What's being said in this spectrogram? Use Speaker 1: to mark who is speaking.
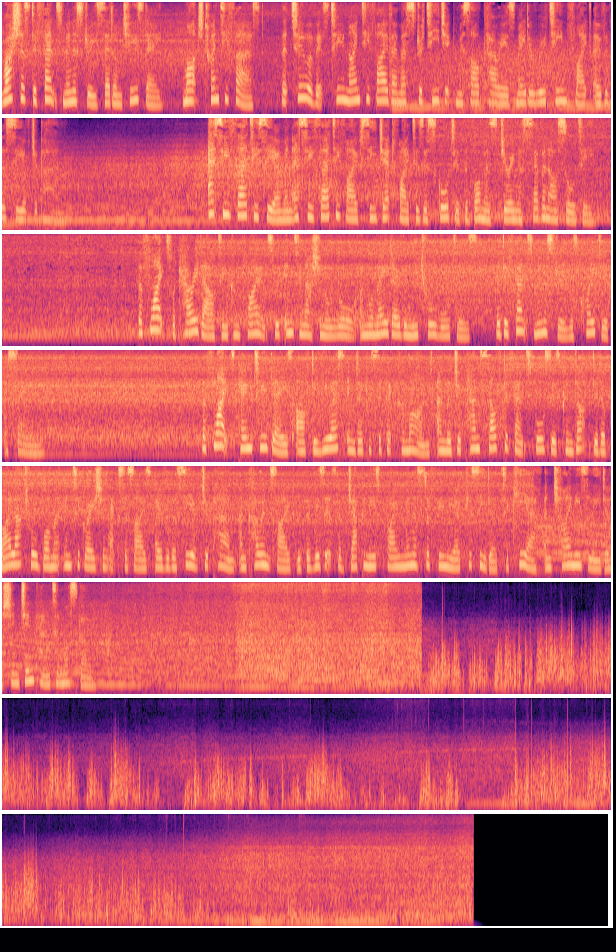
Speaker 1: Russia's defense ministry said on Tuesday, March 21, that two of its Tu-95MS strategic missile carriers made a routine flight over the Sea of Japan. Su-30SM and Su-35S jet fighters escorted the bombers during a seven-hour sortie. The flights were carried out in compliance with international law and were made over neutral waters, the Defense Ministry was quoted as saying. The flights came two days after U.S. Indo-Pacific Command and the Japan Self-Defense Forces conducted a bilateral bomber integration exercise over the Sea of Japan and coincide with the visits of Japanese Prime Minister Fumio Kishida to Kiev and Chinese leader Xi Jinping to Moscow.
